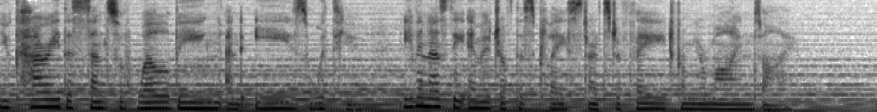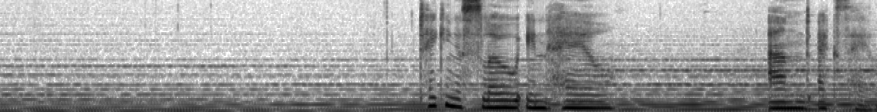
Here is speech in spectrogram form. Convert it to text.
You carry the sense of well being and ease with you, even as the image of this place starts to fade from your mind's eye. Taking a slow inhale and exhale,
